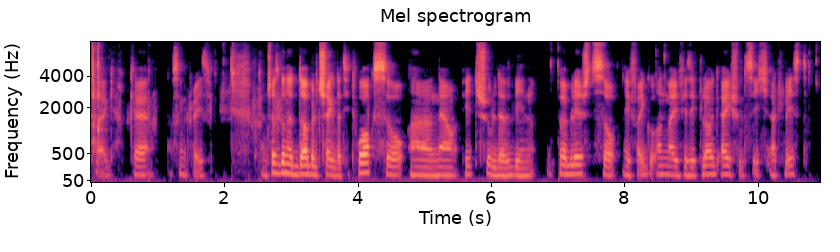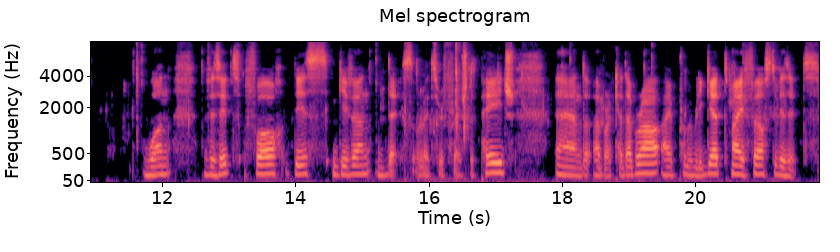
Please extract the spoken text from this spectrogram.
tag. Okay, nothing crazy. I'm just gonna double check that it works. So uh, now it should have been published. So if I go on my visit log, I should see at least one visit for this given day. So let's refresh the page and abracadabra, I probably get my first visit.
